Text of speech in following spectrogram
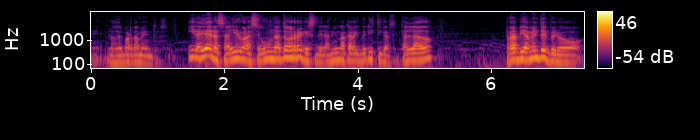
eh, los departamentos. Y la idea era salir con la segunda torre, que es de las mismas características, está al lado, rápidamente, pero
